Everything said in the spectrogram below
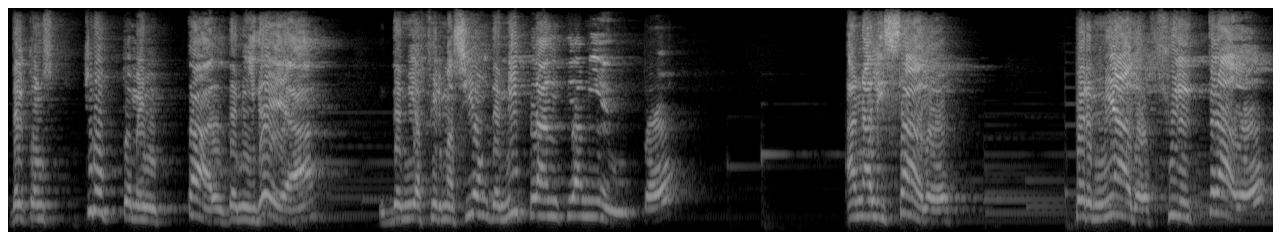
del constructo mental, de mi idea, de mi afirmación, de mi planteamiento, analizado, permeado, filtrado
